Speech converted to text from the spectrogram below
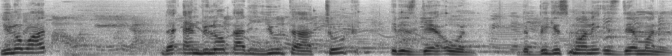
You know what? The envelope that Utah took, it is their own. The biggest money is their money.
